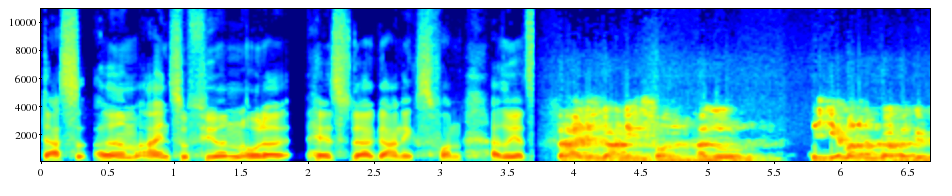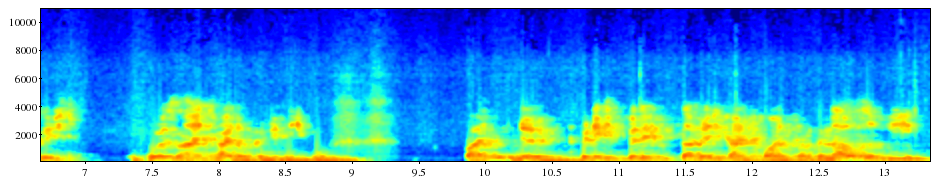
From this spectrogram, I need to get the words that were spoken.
das ähm, einzuführen oder hältst du da gar nichts von? Also jetzt. Da halte ich gar nichts von. Also ich gehe immer nach Körpergewicht. Größeneinteilung finde ich nicht gut. Weil, nö, bin ich, bin ich, da bin ich kein Freund von. Genauso wie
